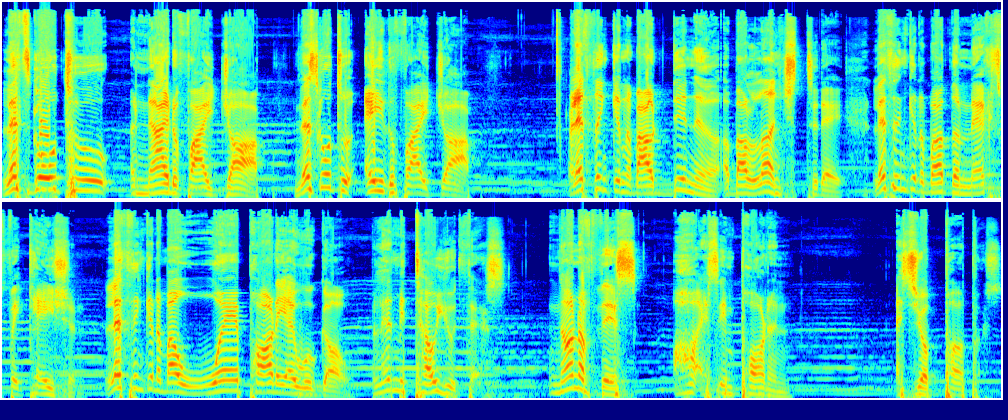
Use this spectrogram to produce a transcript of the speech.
Let's go to a 9 to 5 job. Let's go to 8 to 5 job. Let's thinking about dinner, about lunch today. Let's thinking about the next vacation. Let's thinking about where party I will go. But let me tell you this. None of this are as important as your purpose,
